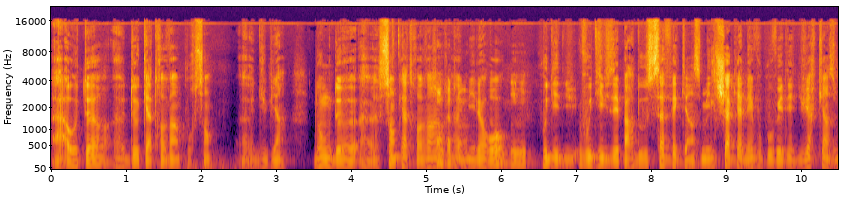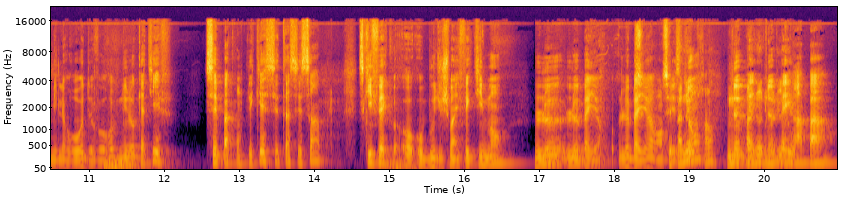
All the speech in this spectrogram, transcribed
à hauteur euh, de 80% euh, du bien. Donc de euh, 180 180. 000 euros. Mhm. Vous, vous divisez par 12, ça fait 15 000. Chaque année, vous pouvez déduire 15 000 euros de vos revenus locatifs. C'est pas compliqué, c'est assez simple. Ce qui fait qu'au au bout du chemin, effectivement, le, le bailleur, le bailleur en question neutre. Hein ne, paye- ne payera pas,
